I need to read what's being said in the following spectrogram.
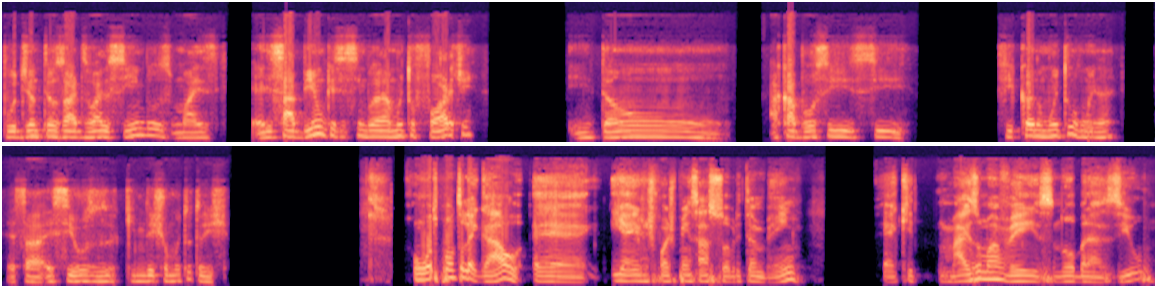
podiam ter usado vários símbolos, mas eles sabiam que esse símbolo era muito forte, então acabou se, se ficando muito ruim, né? Essa, esse uso que me deixou muito triste. Um outro ponto legal, é, e aí a gente pode pensar sobre também, é que, mais uma vez, no Brasil,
